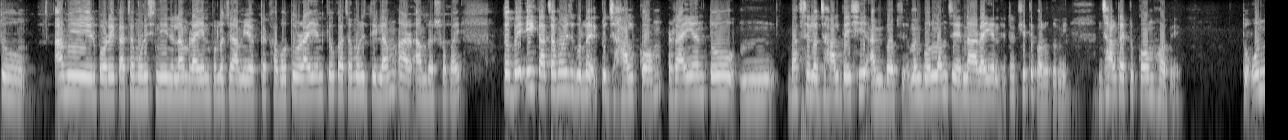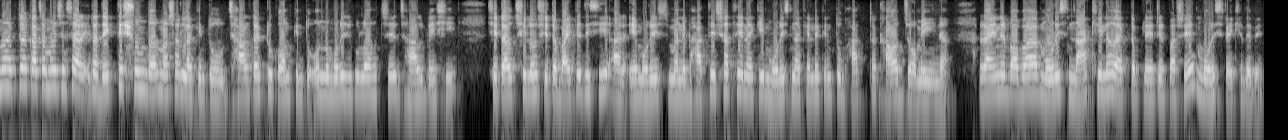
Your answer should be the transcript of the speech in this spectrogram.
তো আমি এরপরে কাঁচামরিচ নিয়ে নিলাম। রায়ান বলল যে, আমিও একটা খাব। তো রায়ানকেও কাঁচামরিচ দিলাম আর আমরা সবাই তবে এই কাঁচামরিচগুলো একটু ঝাল কম। রায়ান তো ভাবছিল ঝাল বেশি। আমি ভাবছি, আমি বললাম যে, না, রায়ান, এটা খেতে পারো তুমি। ঝালটা একটু কম হবে। তো অন্য একটা কাঁচামরিচ আছে, আর এটা দেখতে সুন্দর মাসাল্লাহ কিন্তু ঝালটা একটু কম, কিন্তু অন্য মরিচগুলো হচ্ছে ঝাল বেশি। সেটাও ছিল, সেটা বাইটে দিছি আর এ মরিচ মানে ভাতের সাথে নাকি মরিচ না খেলে কিন্তু ভাতটা খাওয়া জমেই না। রায়নের বাবা মরিচ না খেলেও একটা প্লেটের পাশে মরিচ রেখে দেবে।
